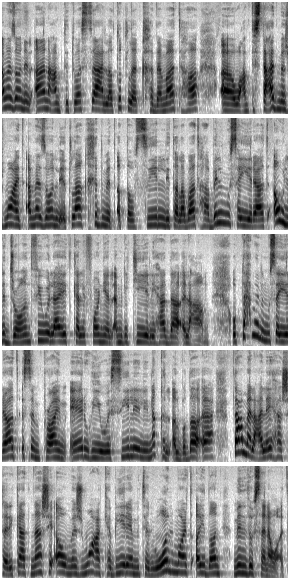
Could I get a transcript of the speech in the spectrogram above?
أمازون الآن عم تتوسع لتطلق خدماتها آه، وعم تستعد مجموعة أمازون لإطلاق خدمة التوصيل لطلباتها بالمسيرات أو الدرون في ولاية كاليفورنيا الأمريكية لهذا العام. وبتحمل المسيرات اسم Prime Air وهي وسيلة لنقل البضائع. بتعمل عليها شركات ناشئة ومجموعة كبيرة مثل Walmart أيضا منذ سنوات.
